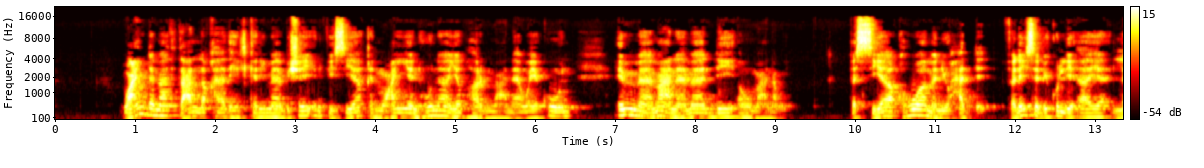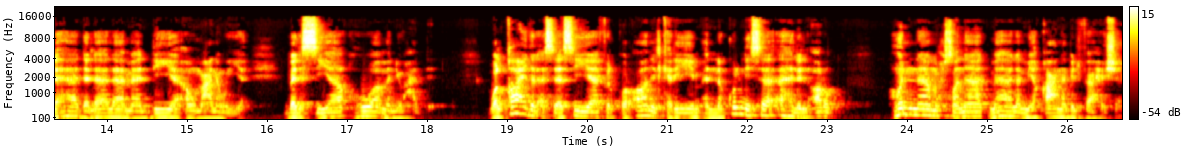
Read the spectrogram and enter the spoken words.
وعندما تتعلق هذه الكلمة بشيء في سياق معين هنا يظهر المعنى ويكون إما معنى مادي أو معنوي. فالسياق هو من يحدد، فليس بكل آية لها دلالة مادية أو معنوية، بل السياق هو من يحدد. والقاعدة الأساسية في القرآن الكريم أن كل نساء أهل الأرض هن محصنات ما لم يقعن بالفاحشة.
